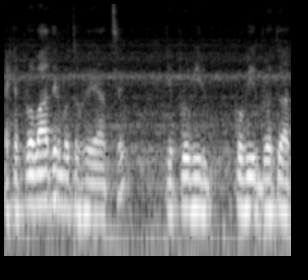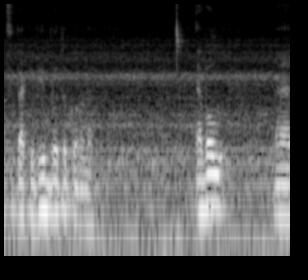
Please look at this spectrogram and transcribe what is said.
একটা প্রবাদের মতো হয়ে আছে যে প্রবীর কবির ব্রত আছে তাকে বিব্রত করো না। এবং আহ,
